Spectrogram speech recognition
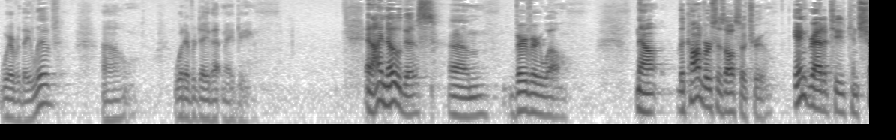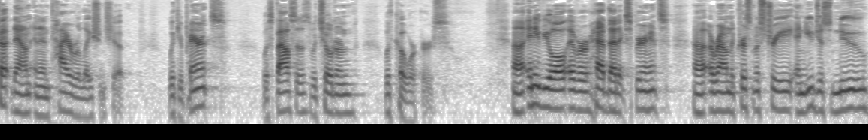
wherever they live, uh, whatever day that may be. And I know this um, very, very well. Now, the converse is also true. Ingratitude can shut down an entire relationship with your parents, with spouses, with children, with coworkers. Uh, any of you all ever had that experience uh, around the Christmas tree and you just knew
